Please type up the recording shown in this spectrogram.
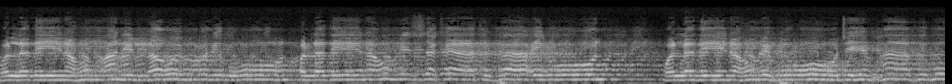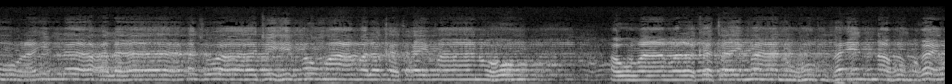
والذين هم عن اللغو معرضون والذين هم للزكاة فاعلون والذين هم لفروجهم حافظون إلا على أزواجهم أو ما ملكت أيمانهم. أو ما ملكت أيمانهم فإنهم غير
